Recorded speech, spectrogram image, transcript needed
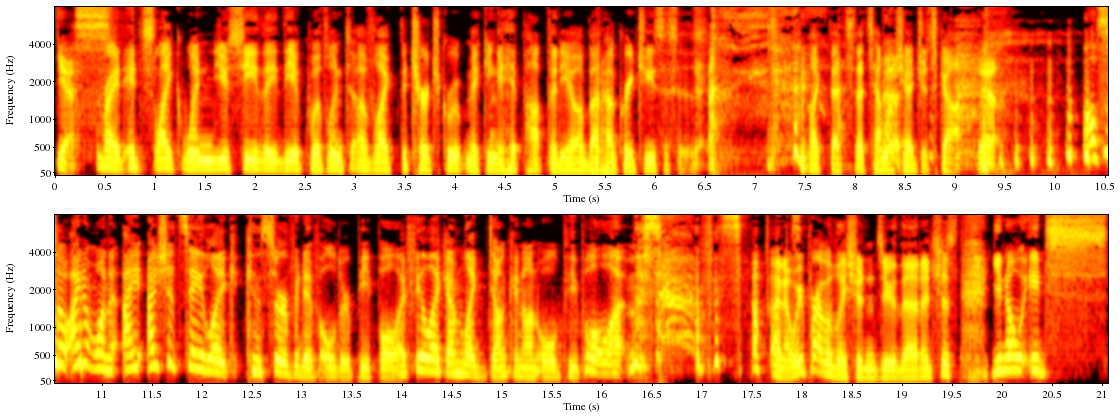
Yes. Right. It's like when you see the, the equivalent of like the church group making a hip hop video about how great Jesus is. like that's, that's how much edge it's got. Yeah. Also, I don't want to. I I should say like conservative older people. I feel like I'm like dunking on old people a lot in this episode. I know we probably shouldn't do that. It's just, you know, it's,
